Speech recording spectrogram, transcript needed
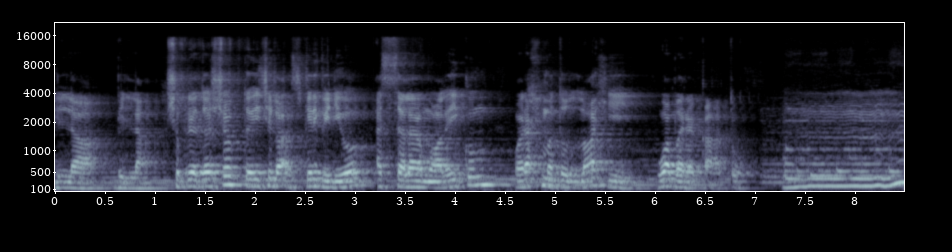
ইল্লা বিল্লাহ। সুপ্রিয় দর্শক, তো এই ছিল আজকের ভিডিও। আসসালামু আলাইকুম ওরহমতুল্লাহি Mm-hmm.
